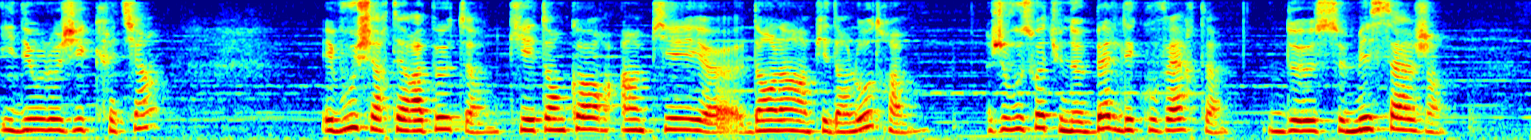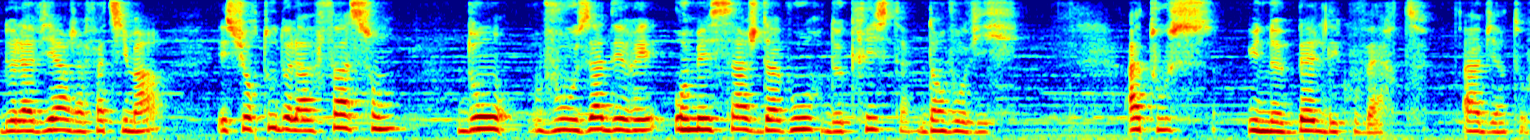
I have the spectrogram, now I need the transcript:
idéologiques chrétiens, et vous, cher thérapeute, qui êtes encore un pied euh, dans l'un, un pied dans l'autre, je vous souhaite une belle découverte de ce message de la Vierge à Fatima et surtout de la façon dont vous adhérez au message d'amour de Christ dans vos vies. À tous, une belle découverte. À bientôt.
